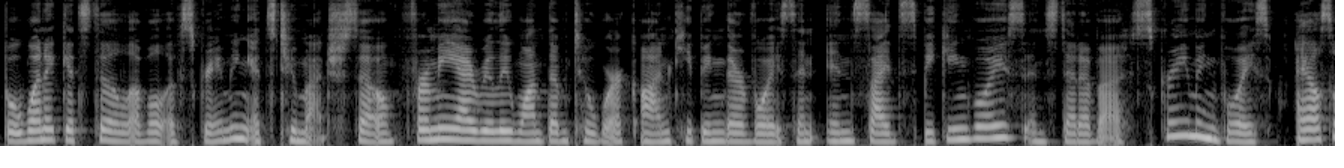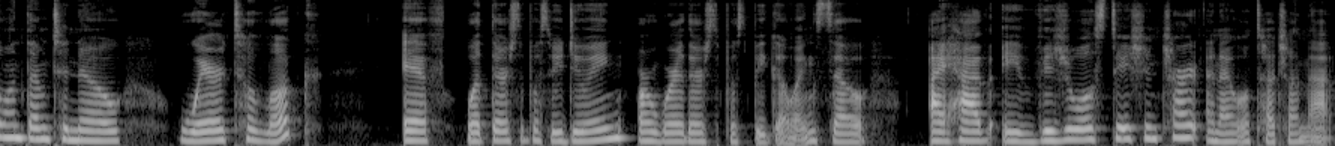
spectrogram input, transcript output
but when it gets to the level of screaming, it's too much. So, for me, I really want them to work on keeping their voice an inside speaking voice instead of a screaming voice. I also want them to know where to look if what they're supposed to be doing or where they're supposed to be going. So, I have a visual station chart and I will touch on that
